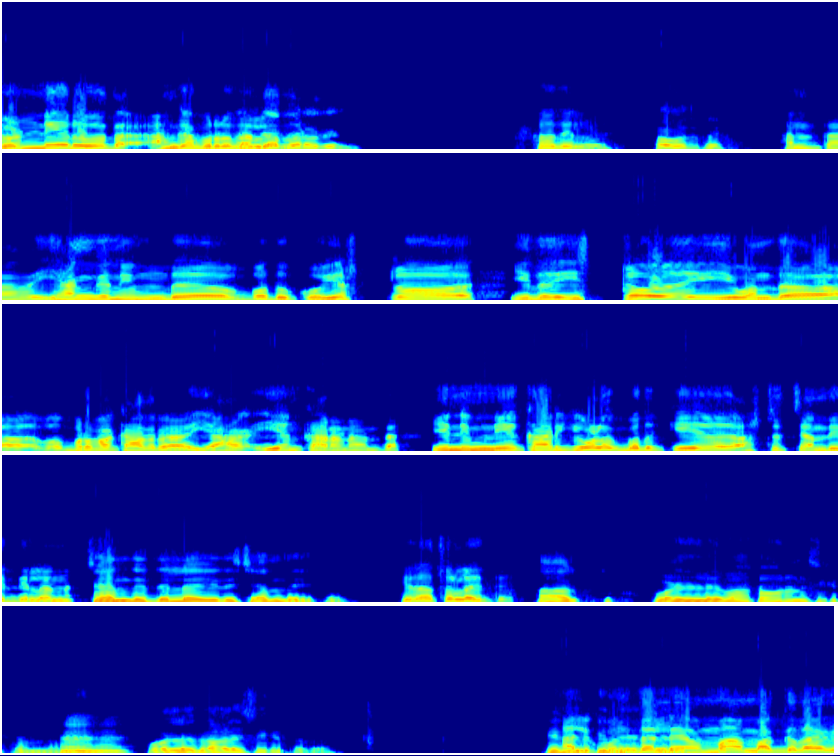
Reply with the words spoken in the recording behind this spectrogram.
ಕಣ್ಣೀರು ಹಂಗ ಬರೋದಲ್ಲ. ಬರೋದಿಲ್ಲ ಹೌದಿಲ್ಲ ಹೌದ್ರಿ ಅಂತ ಹೆಂಗ್ ನಿಮ್ದು ಬದುಕು? ಎಷ್ಟು ಇದು ಇಷ್ಟು ಈ ಒಂದು ಬರ್ಬೇಕಾದ್ರ ಯಾ ಏನ್ ಕಾರಣ ಅಂತ? ಈ ನಿಮ್ ನೇಕಾರಿಕೆ ಒಳಗ್ ಬದುಕಿ ಅಷ್ಟು ಚಂದ ಇದ್ದಿಲ್ಲ ಚಂದ ಇದ್ದಿಲ್ಲ ಇದು ಚಂದ ಐತಿ. ಇದ ಚಲೋ ಐತಿ. ಒಳ್ಳೆ ವಾತಾವರಣ ಸಿಗ್ತದ ನಮ್ಗೆ. ಹ್ಮ್ ಹ್ಮ್. ಒಳ್ಳೆ ಗಾಳಿ ಸಿಗ್ತದ. ಅಲ್ಲಿ ಕುಂತಲ್ಲೇ ಮ- ಮಗ್ಗದಾಗ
